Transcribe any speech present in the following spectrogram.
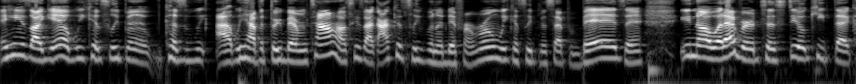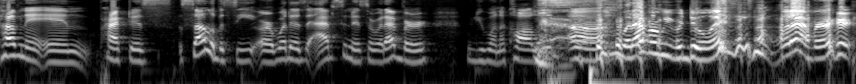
And he's like, yeah, we can sleep in because we I, we have a three bedroom townhouse. He's like, I can sleep in a different room. We can sleep in separate beds and you know whatever to still keep that covenant and practice celibacy or what is it, abstinence or whatever you want to call it, uh, whatever we were doing, whatever.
